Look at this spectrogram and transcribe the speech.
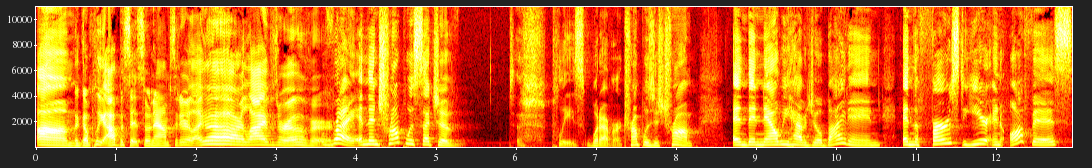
Um, The complete opposite. So now I'm sitting here like, oh, our lives are over. Right. And then Trump was such a please, whatever. Trump was just Trump. And then now we have Joe Biden. And the first year in office,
